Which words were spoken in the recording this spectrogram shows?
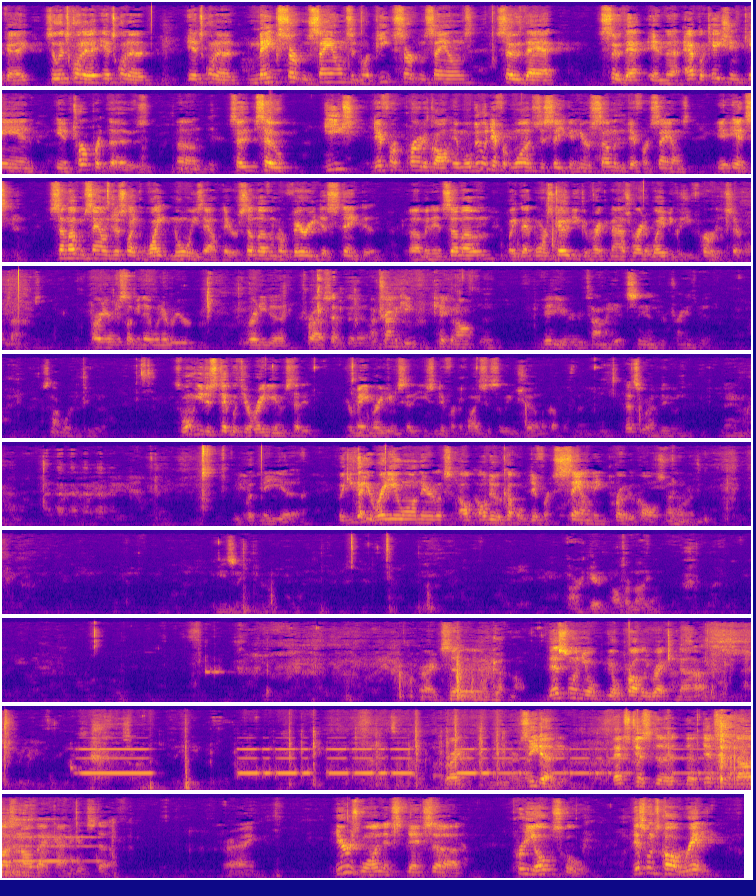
Okay? So it's going to, it's going to it's going to make certain sounds and repeat certain sounds so that so that and the application can interpret those. Um, so so each different protocol, and we'll do a different ones just so you can hear some of the different sounds. It, it's some of them sound just like white noise out there. Some of them are very distinctive. Um, and then some of them, like that Morse code, you can recognize right away because you've heard it several times. All right, Aaron, just let me know whenever you're ready to try something else. I'm trying to keep it from kicking off the video every time I hit send or transmit. It's not working too well. So why don't you just stick with your radio instead of your main radio instead of using different devices so we can show them a couple of things. That's what I'm doing now. You put me, uh, but you got your radio on there. Let's. I'll, I'll do a couple of different sounding protocols for uh-huh. them. Give me a second. All right. Here, I'll turn mine on. All right, so this one you'll you'll probably recognize. Right? CW. That's just the, the dits and the dots and all that kind of good stuff. All right. Here's one that's that's uh, pretty old school. This one's called RTTY.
